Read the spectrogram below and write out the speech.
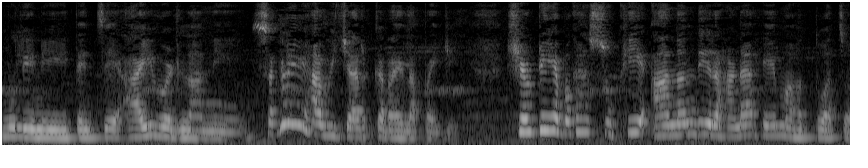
मुलींनी त्यांचे आई वडिलांनी सगळे हा विचार करायला पाहिजे. शेवटी हे बघा सुखी आनंदी राहणं हे महत्वाचं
